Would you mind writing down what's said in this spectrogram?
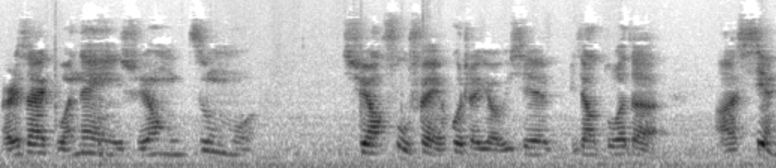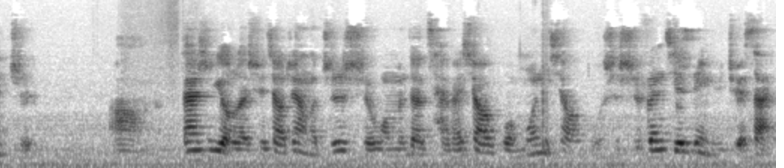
而在国内使用 Zoom。需要付费或者有一些比较多的呃限制啊。但是有了学校这样的支持，我们的彩排效果、模拟效果是十分接近于决赛。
